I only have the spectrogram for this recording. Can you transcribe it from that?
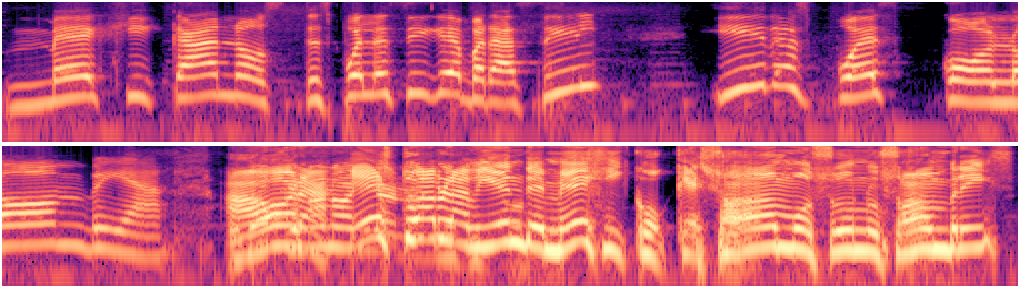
mexicanos. Después le sigue Brasil y después Colombia. Ahora, no, no, no, esto no, habla no. bien de México, que somos unos hombres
